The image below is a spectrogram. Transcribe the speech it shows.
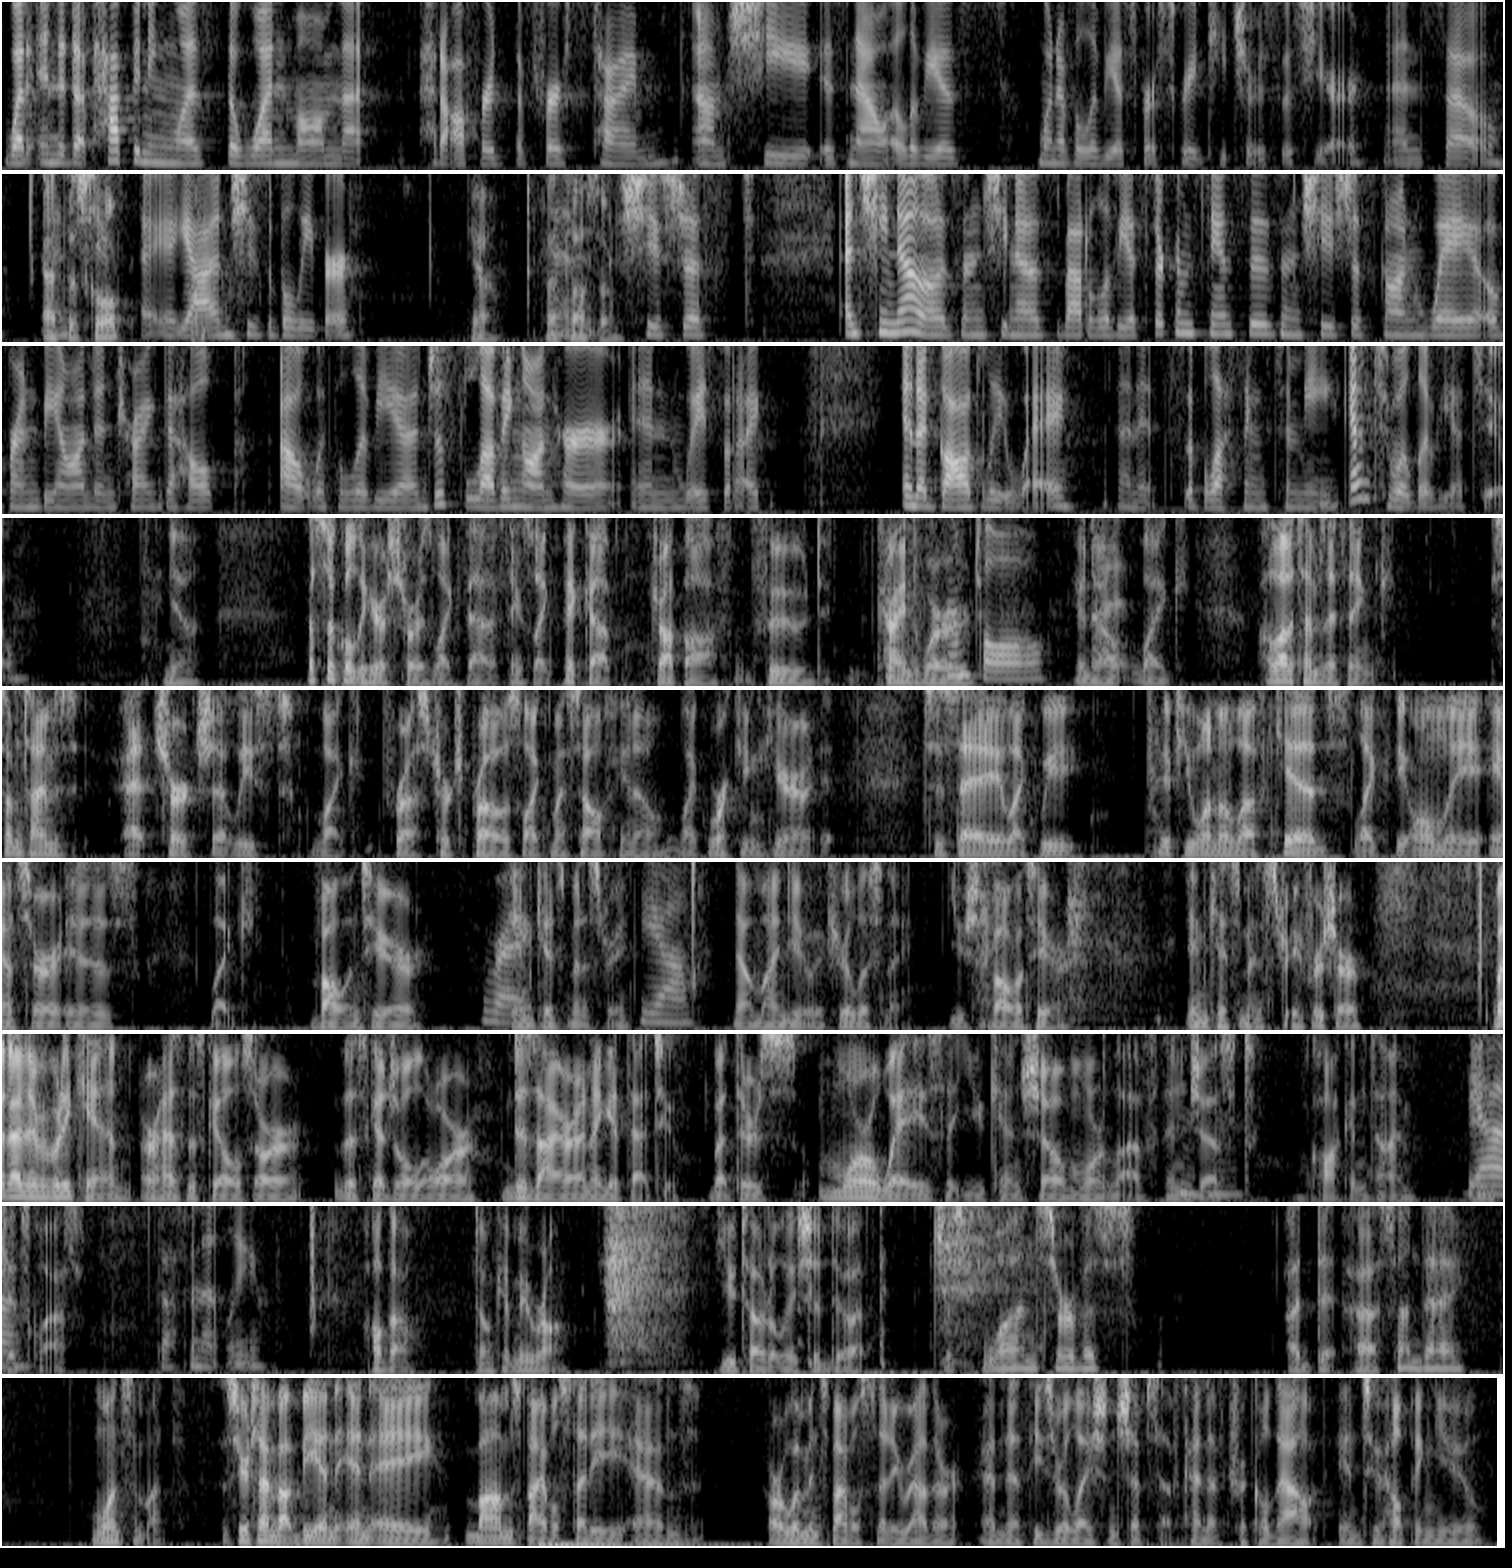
what ended up happening was the one mom that had offered the first time, um, she is now Olivia's one of Olivia's first grade teachers this year, and so at and the school, uh, yeah, and she's a believer. Yeah, that's and awesome. She's just, and she knows, and she knows about Olivia's circumstances, and she's just gone way over and beyond in trying to help out with Olivia and just loving on her in ways that I, in a godly way. And it's a blessing to me and to Olivia too. Yeah. That's so cool to hear stories like that of things like pick up, drop off, food, kind it's word. Simple, you know, like a lot of times I think sometimes at church, at least like for us church pros like myself, you know, like working here to say like we, if you want to love kids, like the only answer is like volunteer, right. in kids ministry. Yeah. Now, mind you, if you're listening, you should volunteer in kids ministry for sure. But not everybody can or has the skills or the schedule or desire, and I get that too. But there's more ways that you can show more love than mm-hmm. just clocking time in kids class. Definitely. Although, don't get me wrong, you totally should do it. Just one service a, di- a Sunday, once a month. So you're talking about being in a mom's Bible study and or women's Bible study rather, and that these relationships have kind of trickled out into helping you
